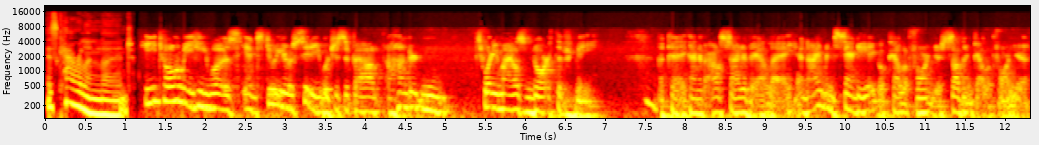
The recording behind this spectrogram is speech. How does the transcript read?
as Carolyn learned. He told me he was in Studio City, which is about 120 miles north of me. Okay, kind of outside of LA. And I'm in San Diego, California, Southern California.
